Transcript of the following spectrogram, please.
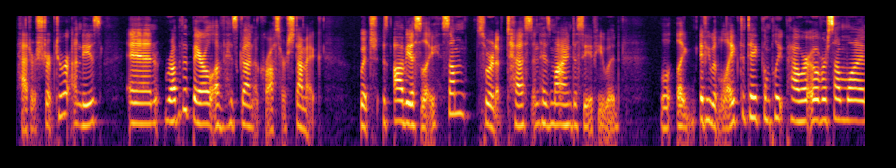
had her stripped to her undies, and rubbed the barrel of his gun across her stomach, which is obviously some sort of test in his mind to see if he would like if he would like to take complete power over someone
